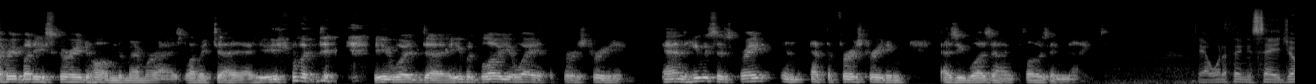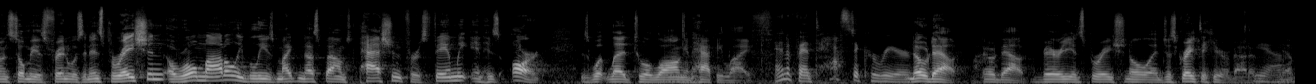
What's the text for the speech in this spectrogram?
Everybody scurried home to memorize. Let me tell you, he would he would uh, he would blow you away at the first reading, and he was as great in, at the first reading as he was on closing night. Yeah, what a thing to say. Jones told me his friend was an inspiration, a role model. He believes Mike Nussbaum's passion for his family and his art is what led to a long and happy life. And a fantastic career. No doubt, no doubt. Very inspirational and just great to hear about him. Yeah. Yep.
